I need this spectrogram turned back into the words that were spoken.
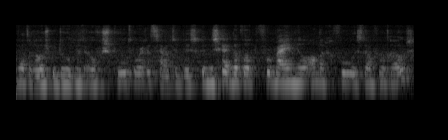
wat Roos bedoelt met overspoeld wordt. Het zou natuurlijk best kunnen zijn dat dat voor mij een heel ander gevoel is dan voor Roos.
